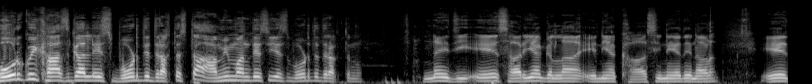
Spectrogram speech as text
ਹੋਰ ਕੋਈ ਖਾਸ ਗੱਲ ਇਸ ਬੋਰਡ ਦੇ ਦਰਖਤ? ਤਾਂ ਆਮ ਹੀ ਮੰਨਦੇ ਸੀ ਇਸ ਬੋਰਡ ਦੇ ਦਰਖਤ ਨੂੰ। ਨਹੀਂ ਜੀ ਇਹ ਸਾਰੀਆਂ ਗੱਲਾਂ ਇੰਨੀਆਂ ਖਾਸ ਹੀ ਨੇ ਇਹਦੇ ਨਾਲ। ਇਹ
